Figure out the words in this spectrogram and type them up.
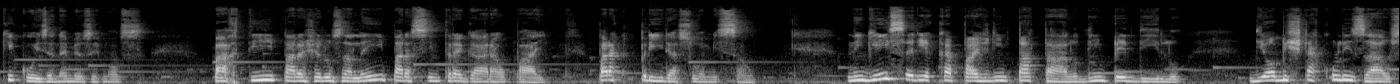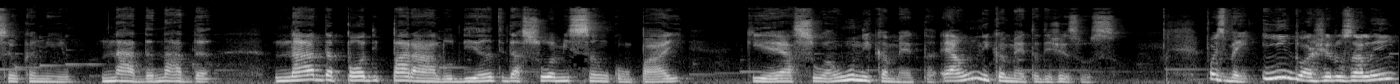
Que coisa, né, meus irmãos? Partir para Jerusalém para se entregar ao Pai, para cumprir a sua missão. Ninguém seria capaz de empatá-lo, de impedi-lo, de obstaculizar o seu caminho. Nada, nada. Nada pode pará-lo diante da sua missão com o Pai que é a sua única meta, é a única meta de Jesus. Pois bem, indo a Jerusalém,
